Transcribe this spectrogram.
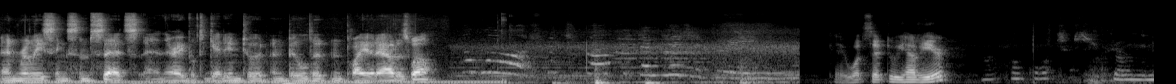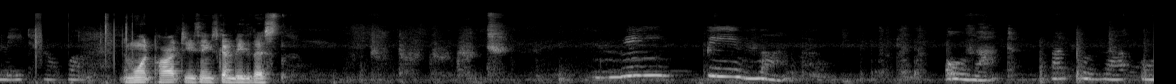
and releasing some sets and they're able to get into it and build it and play it out as well. Okay, what set do we have here? And what part do you think is going to be the best? Maybe that. Or that. That or that or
